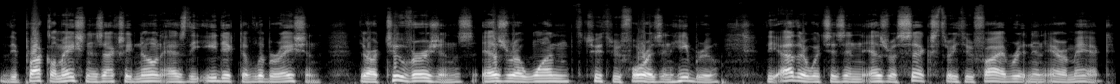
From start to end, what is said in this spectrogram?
the proclamation is actually known as the Edict of Liberation. There are two versions. Ezra 1, 2 through 4 is in Hebrew. The other, which is in Ezra 6, 3 through 5, written in Aramaic.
